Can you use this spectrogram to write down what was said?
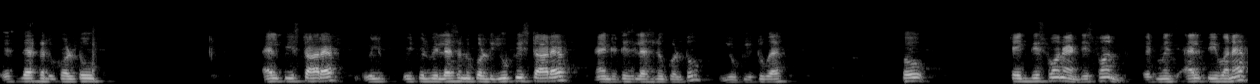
is less than equal to LP star F, will, which will be less than equal to UP star F, and it is less than equal to UP2F. So take this one and this one, it means LP1F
